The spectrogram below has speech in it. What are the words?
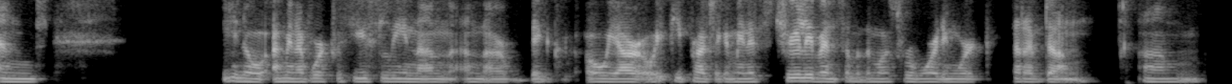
And, you know, I mean, I've worked with you, Celine, on, on our big OER OEP project. I mean, it's truly been some of the most rewarding work that I've done um,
